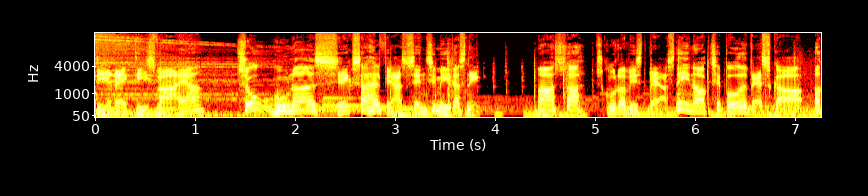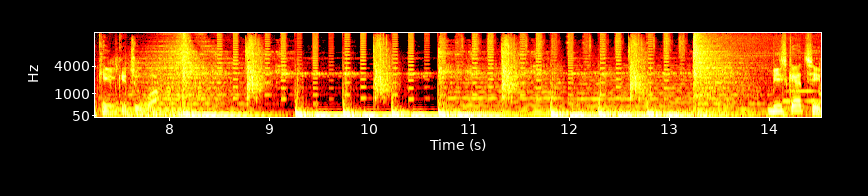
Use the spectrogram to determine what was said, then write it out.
Det rigtige svar er 276 cm sne. Og så skulle der vist være sne nok til både vaskere og kælketure. Vi skal til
